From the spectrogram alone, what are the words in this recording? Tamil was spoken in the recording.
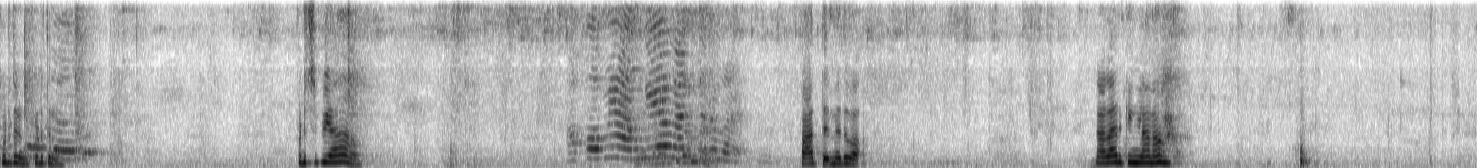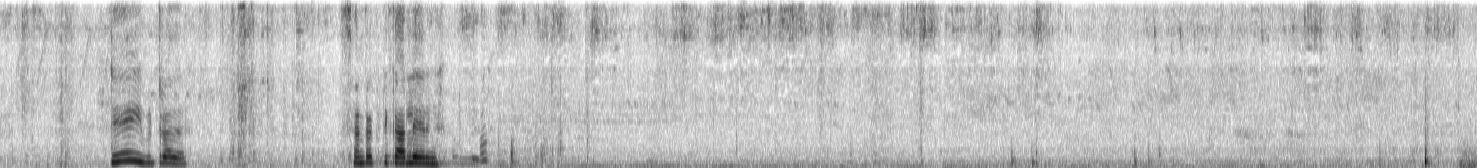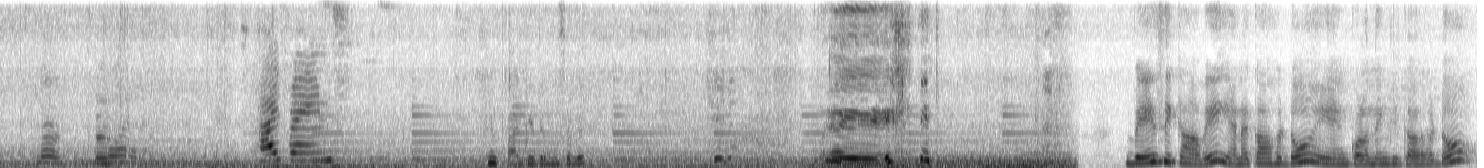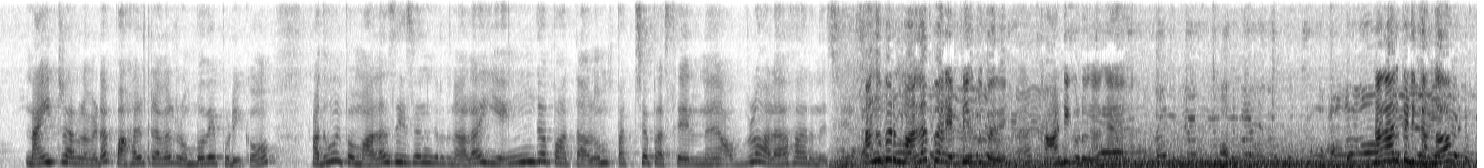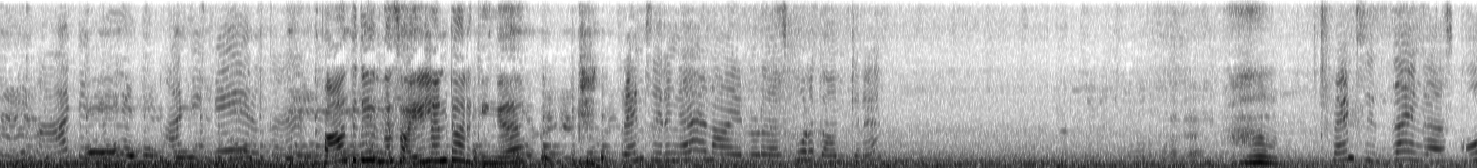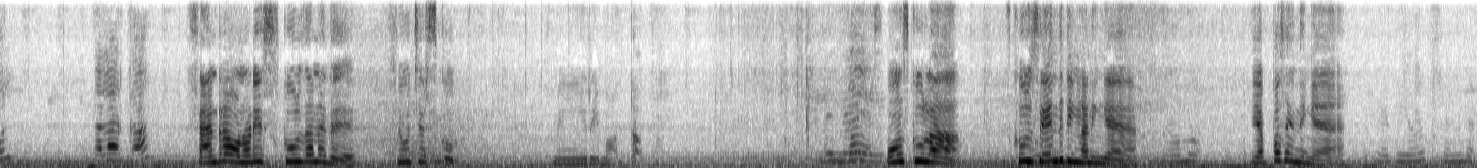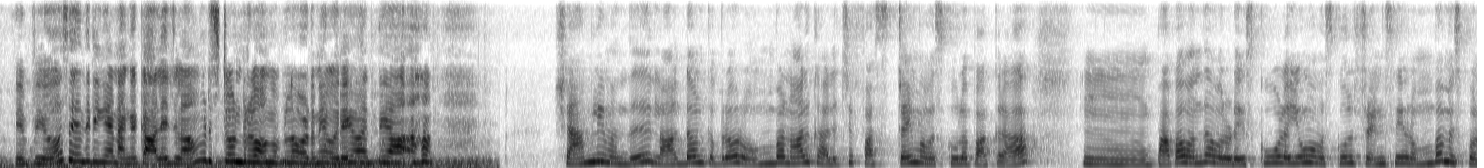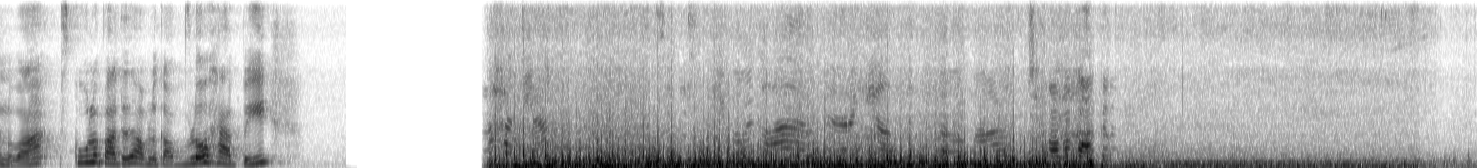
கொடுத்துருங்க கொடுத்துருங்க. பிடிச்சிப்பியா? பார்த்து மெதுவா. நல்லா இருக்கீங்களாண்ணா ஏய் விட்டுறாத. சென்ட்ரா காரில் இருங்க ஏறுங்க. ஹாய் ஃப்ரெண்ட்ஸ் பாட்டி திரும்ப சொல்லு. பேசிக்காகவே எனக்காகட்டும் என் குழந்தைங்களுக்காகட்டும் நைட் ட்ராவலை விட பகல் ட்ராவல் ரொம்பவே பிடிக்கும். அதுவும் இப்போ மழை சீசனுங்கிறதுனால எங்கே பார்த்தாலும் பச்சை பசேல்னு அவ்வளோ அழகாக இருந்துச்சு. அங்கே பாரு மலை பாரு எப்படி இருக்கு பாரு. காட்டி கொடுங்கங்க. நல்லா இருக்கடி தங்கம். பார்த்துட்டே இருந்தா சைலண்டாக இருக்கீங்க. ஃப்ரெண்ட்ஸ் இருங்க நான் என்னோட ஸ்கூலை காமிக்கிறேன். ஃப்ரெண்ட்ஸ் இதுதான் எங்கள் ஸ்கூல் நல்லா இருக்கா? சாண்ட்ரா உன்னுடைய ஸ்கூல் தானே இது? ஃபியூச்சர் ஸ்கூல் மேரி மாதா. உன் ஸ்கூலா ஸ்கூல் சேர்ந்துட்டீங்களா நீங்க? எப்போ சேர்ந்தீங்க? எப்பயோ சேர்ந்துட்டீங்க. நாங்கள் காலேஜ்லாம் முடிச்சுட்டு வந்துருவோம். பிள்ளை உடனே ஒரே வார்த்தையா? ஷாம்லி வந்து லாக்டவுனுக்கு அப்புறம் ரொம்ப நாள் கழிச்சு ஃபஸ்ட் டைம் அவள் ஸ்கூலை பார்க்குறா பாப்பா வந்து அவளுடைய ஸ்கூலையும் அவள் ஸ்கூல் ஃப்ரெண்ட்ஸையும் ரொம்ப மிஸ் பண்ணுவாள் ஸ்கூலை பார்த்தது அவளுக்கு அவ்வளோ ஹாப்பி பாப்பா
